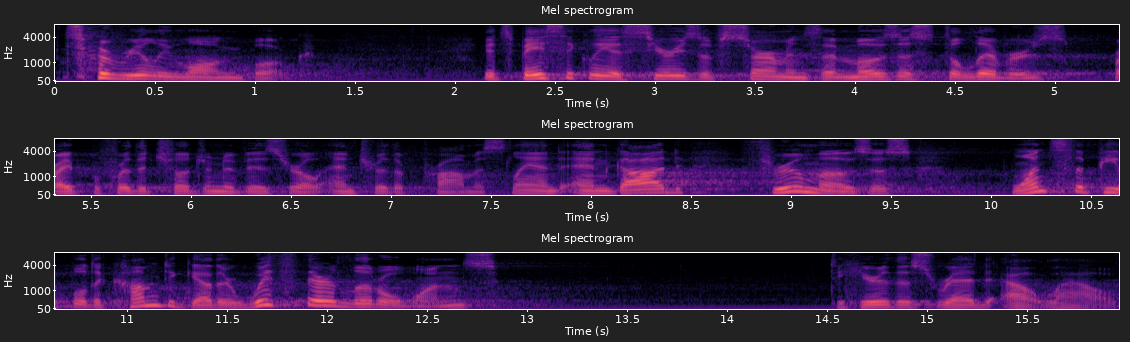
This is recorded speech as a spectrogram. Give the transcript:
It's a really long book. It's basically a series of sermons that Moses delivers right before the children of Israel enter the promised land. And God, through Moses, wants the people to come together with their little ones to hear this read out loud.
